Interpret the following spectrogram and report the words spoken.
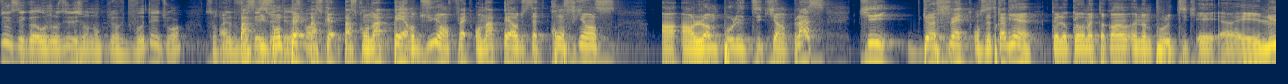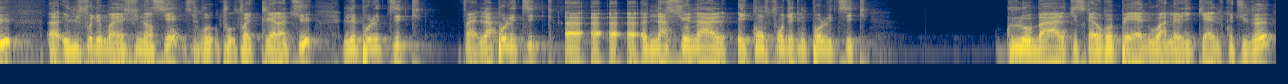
truc, c'est qu'aujourd'hui les gens n'ont plus envie de voter, tu vois. Parce qu'ils ont parce que parce qu'on a perdu en fait, on a perdu cette confiance en, en l'homme politique qui est en place, qui de fait, on sait très bien que le que maintenant quand un homme politique est, euh, est élu, euh, il lui faut des moyens financiers. Il faut, faut- faut être clair là-dessus. Les politiques, enfin la politique euh, euh, nationale est confondue avec une politique globale qui serait européenne ou américaine, ce que tu veux.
